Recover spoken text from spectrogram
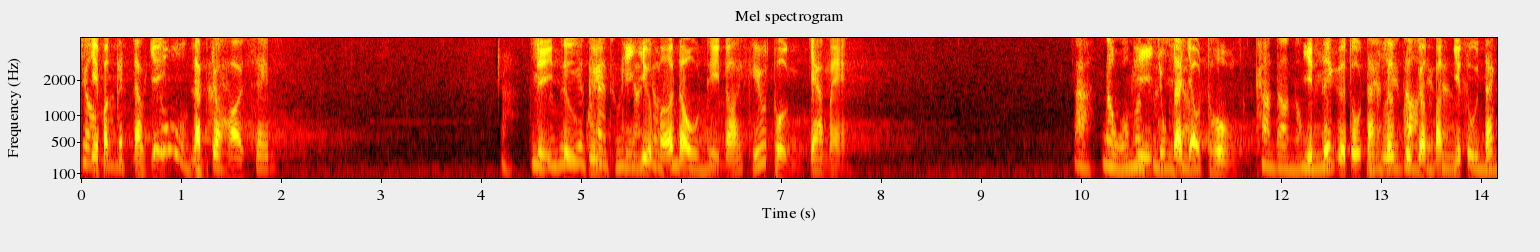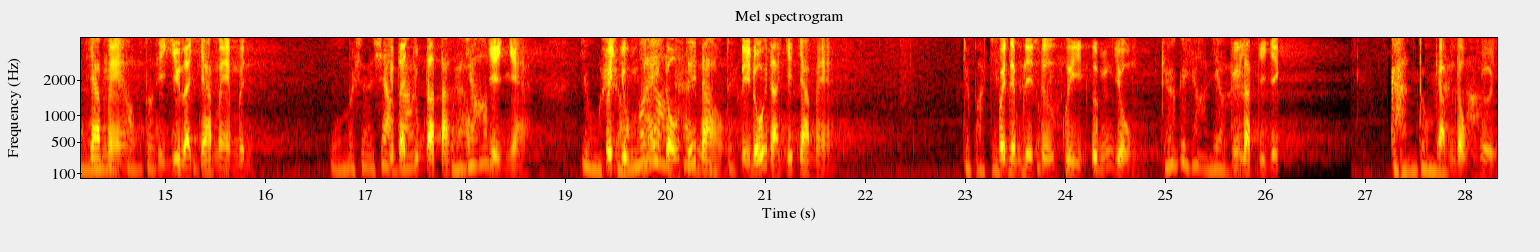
Vậy bằng cách nào vậy? Làm cho họ xem. Đệ tử khuyên khi vừa mở đầu thì nói hiếu thuận cha mẹ. Khi chúng ta vào thôn nhìn thấy người tuổi tác lớn cũng gần bằng với tuổi tác cha mẹ thì như là cha mẹ mình. Hiện tại chúng ta tan học về nhà. phải dùng thái độ thế nào để đối đãi với cha mẹ phải đem đệ tử quy ứng dụng. Cứ làm như vậy. Cảm động người.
